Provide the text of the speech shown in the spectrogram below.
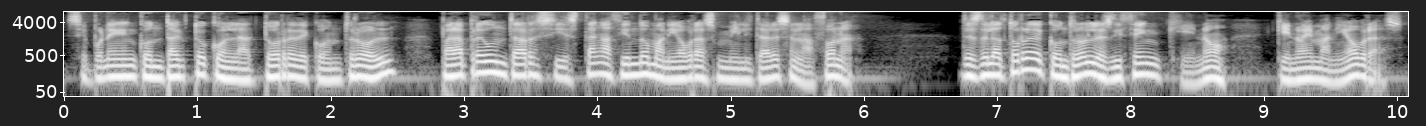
se ponen en contacto con la torre de control para preguntar si están haciendo maniobras militares en la zona. Desde la torre de control les dicen que no, que no hay maniobras.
